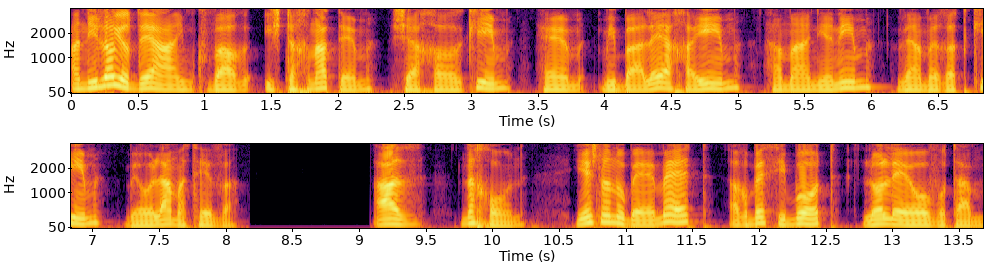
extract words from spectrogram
אני לא יודע אם כבר השתכנעתם שהחרקים הם מבעלי החיים המעניינים והמרתקים בעולם הטבע. אז, נכון, יש לנו באמת הרבה סיבות לא לאהוב אותם.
